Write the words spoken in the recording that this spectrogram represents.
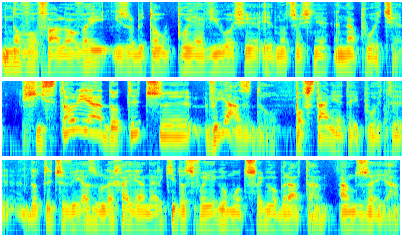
nowofalowej i żeby to pojawiło się jednocześnie na płycie. Historia dotyczy wyjazdu. Powstanie tej płyty dotyczy wyjazdu Lecha Janerki do swojego młodszego brata Andrzeja.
